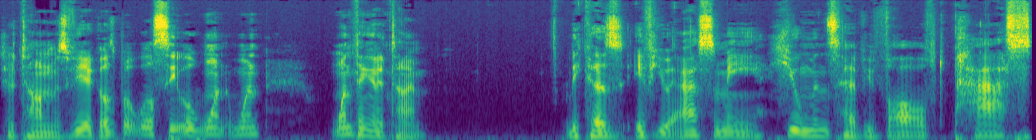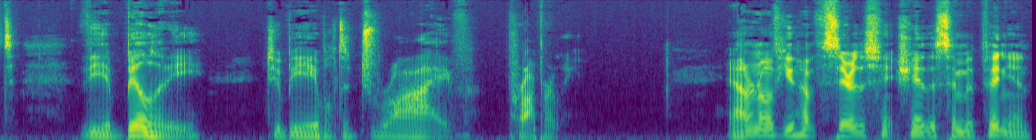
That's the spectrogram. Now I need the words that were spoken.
to autonomous vehicles, but we'll see. Well, one, one, one thing at a time. Because if you ask me, humans have evolved past the ability to be able to drive properly. And I don't know if you have share the, share the same opinion,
